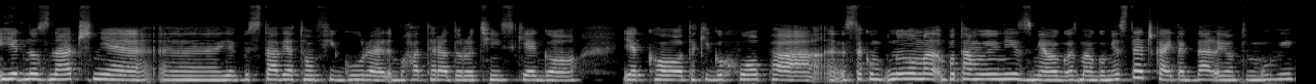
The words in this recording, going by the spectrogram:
jednoznacznie e, jakby stawia tą figurę bohatera Dorocińskiego jako takiego chłopa e, z taką, no, no bo tam nie jest z małego, z małego miasteczka i tak dalej, on tym mówi,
